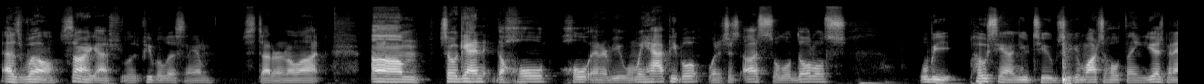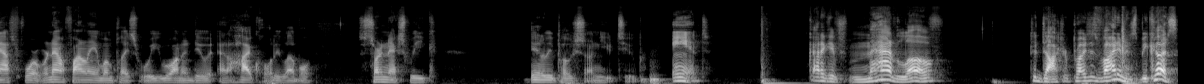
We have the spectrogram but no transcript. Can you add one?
as well. Sorry guys for people listening. I'm stuttering a lot. Um. So again, the whole whole interview when we have people when it's just us solo dodals we'll be posting on YouTube so you can watch the whole thing. You guys been asked for it. We're now finally in one place where we want to do it at a high quality level. So starting next week, it'll be posted on YouTube. And gotta give mad love to Dr. Price's vitamins because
